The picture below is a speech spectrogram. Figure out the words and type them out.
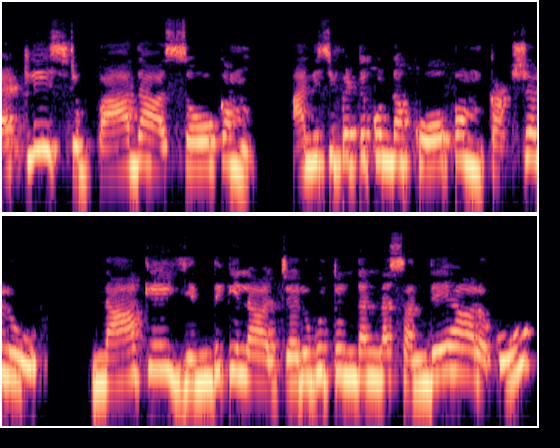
అట్లీస్ట్ బాధ శోకం అణిచిపెట్టుకున్న కోపం కక్షలు నాకే ఎందుకిలా జరుగుతుందన్న సందేహాలకు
